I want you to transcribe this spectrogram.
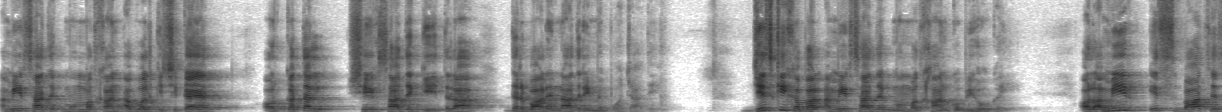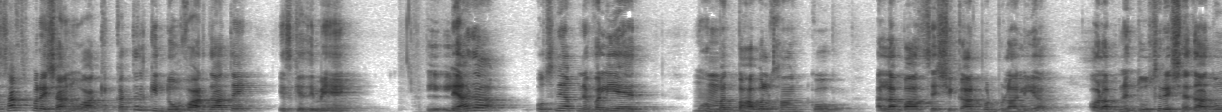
अमीर सादिक मोहम्मद खान अव्वल की शिकायत और कत्ल शेख सादिक की इतला दरबार नादरी में पहुँचा दी। जिसकी खबर अमीर सादिक मोहम्मद खान को भी हो गई। और अमीर इस बात से सख्त परेशान हुआ कि कत्ल की दो वारदातें इसके ज़िम्मे हैं। लिहाजा उसने अपने वली मोहम्मद बहावल खान को अलाहाबाद से शिकारपुर बुला लिया और अपने दूसरे शहजादों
